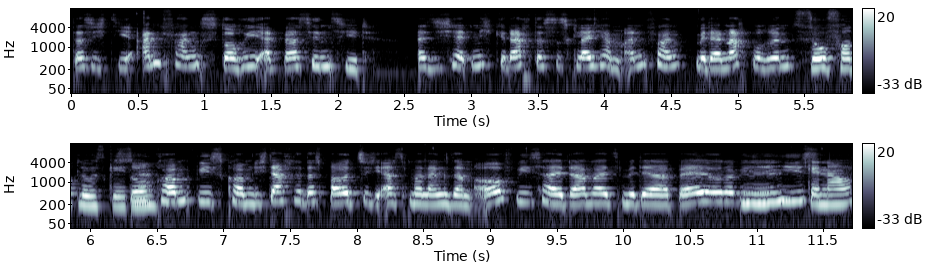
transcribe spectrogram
dass sich die Anfangsstory etwas hinzieht. Also ich hätte nicht gedacht, dass das gleich am Anfang mit der Nachbarin Sofort losgeht, so ne? kommt, wie es kommt. Ich dachte, das baut sich erstmal langsam auf, wie es halt damals mit der Belle oder wie sie hieß. genau.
